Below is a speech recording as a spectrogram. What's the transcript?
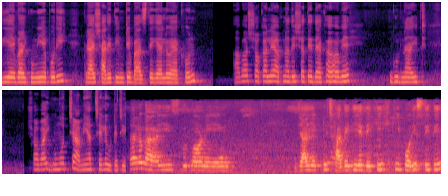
গিয়ে এবার ঘুমিয়ে পড়ি। প্রায় সাড়ে তিনটে বাজতে গেল এখন। আবার সকালে আপনাদের সাথে দেখা হবে। Good night. সবাই ঘুমোচ্ছে, আমি আর ছেলে উঠেছি। Hello guys, good morning. যাই একটু ছাদে গিয়ে দেখি কি পরিস্থিতি।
